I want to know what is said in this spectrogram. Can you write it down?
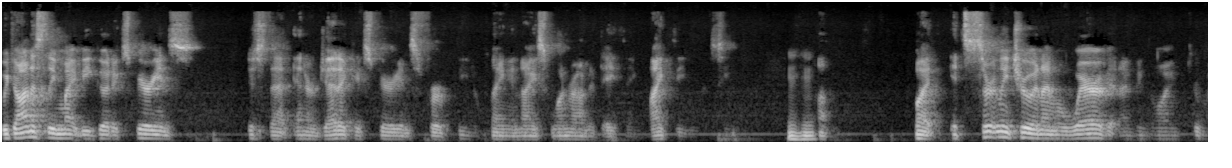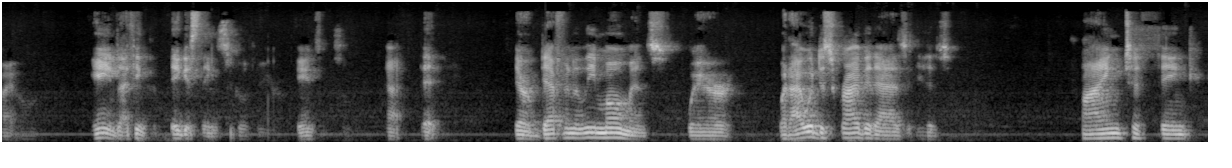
which honestly might be good experience just that energetic experience for you know playing a nice one round a day thing like the UFC. Mm-hmm. Um, but it's certainly true, and I'm aware of it. I've been going through my own games. I think the biggest thing is to go through your own games and something like that. That there are definitely moments where what I would describe it as is trying to think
